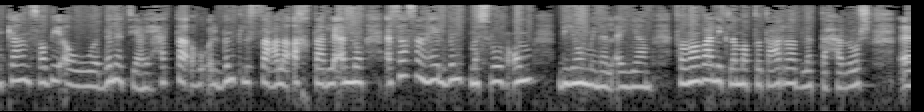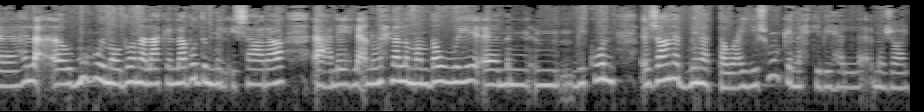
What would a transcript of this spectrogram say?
إن كان صبي أو بنت يعني حتى هو البنت لسه على أخطر لأنه أساسا هي البنت مشروع أم بيوم من الأيام. فما بالك لما بتتعرض للتحرش. آه، هلأ آه، مو هو موضوعنا لكن لابد من الإشارة عليه. لأنه نحن لما نضوي من بيكون جانب من التوعيه شو ممكن نحكي بهالمجال.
